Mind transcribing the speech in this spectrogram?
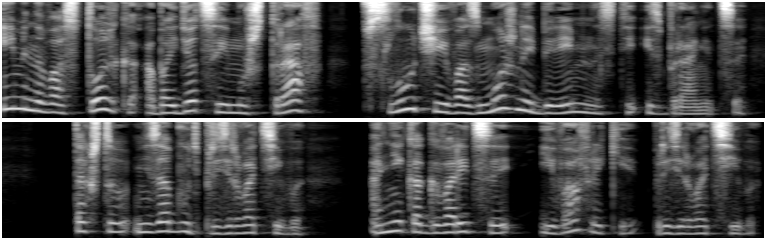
Именно во столько обойдется ему штраф в случае возможной беременности избранницы. Так что не забудь презервативы. Они, как говорится, и в Африке презервативы.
